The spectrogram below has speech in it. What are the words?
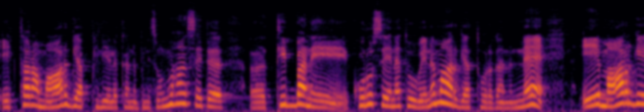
එක්තරා මාර්ගයක් පිළියල කරන පිණිස උන්වහන්සේට තිබ්බනේ කුරුසේ නැතුව වෙන මාර්ගයක් තෝරගන්න නෑ. ඒ මාර්ගය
